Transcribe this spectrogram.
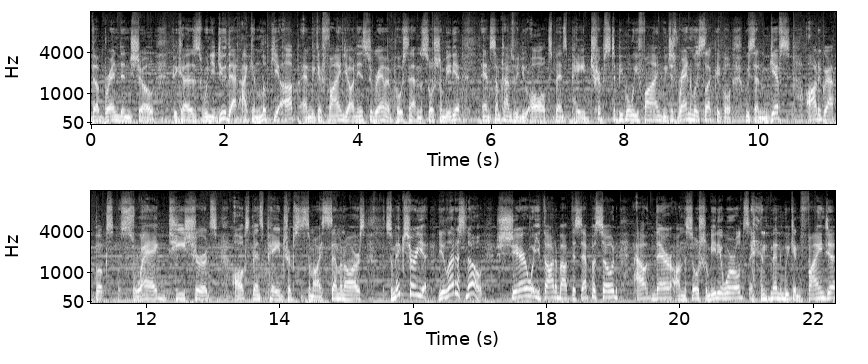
the Brendon Show because when you do that, I can look you up and we can find you on Instagram and post that on the social media. And sometimes we do all expense paid trips to people we find. We just randomly select people. We send them gifts, autograph books, swag, t-shirts, all expense paid trips to some of my seminars. So make sure you you let us know. Share what you thought about this episode out there on the social media worlds, and then we can find you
